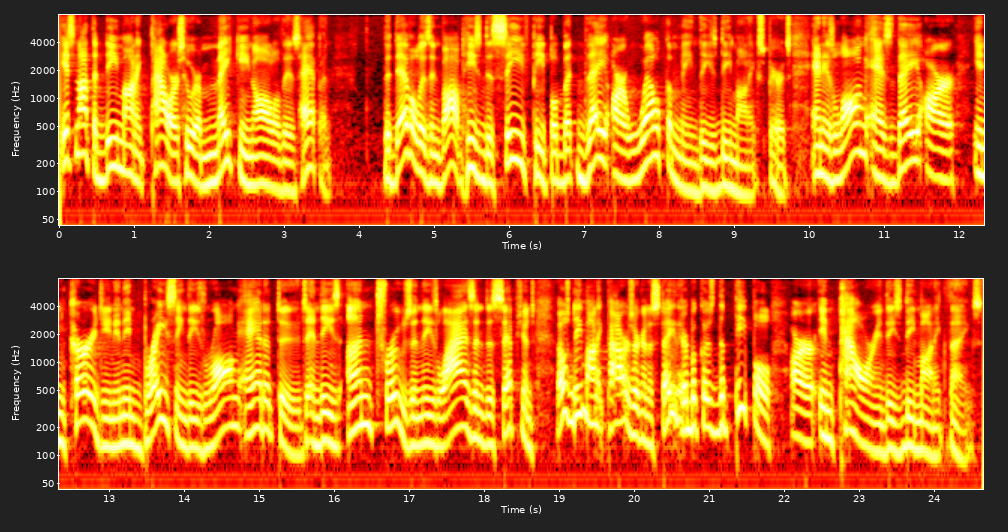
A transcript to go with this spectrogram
It's not the demonic powers who are making all of this happen. The devil is involved. He's deceived people, but they are welcoming these demonic spirits. And as long as they are encouraging and embracing these wrong attitudes and these untruths and these lies and deceptions, those demonic powers are going to stay there because the people are empowering these demonic things.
